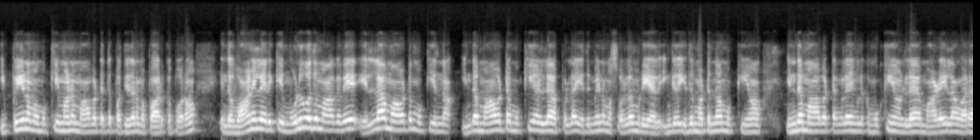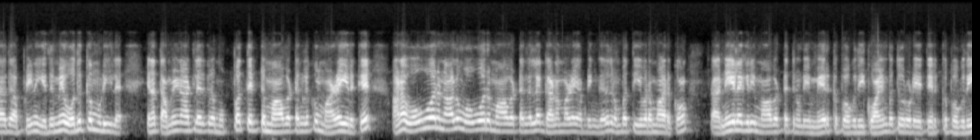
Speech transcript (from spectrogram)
இப்பயும் நம்ம முக்கியமான மாவட்டத்தை பற்றி தான் நம்ம பார்க்க போகிறோம் இந்த வானிலை அறிக்கை முழுவதுமாகவே எல்லா மாவட்டம் முக்கியம்தான். இந்த மாவட்டம் முக்கியம் இல்லை அப்படிலாம் எதுவுமே நம்ம சொல்ல முடியாது. இங்கே இது மட்டும்தான் முக்கியம். இந்த மாவட்டங்களே எங்களுக்கு முக்கியம் இல்லை மழையெல்லாம் வராது அப்படின்னு எதுவுமே ஒதுக்க முடியல. ஏன்னா தமிழ்நாட்டில் இருக்கிற முப்பத்தெட்டு மாவட்டங்களுக்கும் மழை இருக்கு. ஆனால் ஒவ்வொரு நாளும் ஒவ்வொரு மாவட்டங்களில் கனமழை அப்படிங்கிறது ரொம்ப தீவிரமாக இருக்கும். நீலகிரி மாவட்டத்தினுடைய மேற்கு பகுதி கோயம்புத்தூருடைய தெற்கு பகுதி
